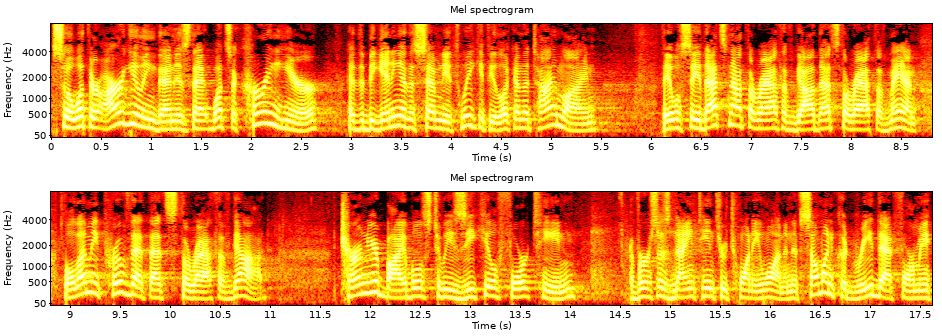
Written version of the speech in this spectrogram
So, what they're arguing then is that what's occurring here at the beginning of the 70th week, if you look on the timeline, They will say, That's not the wrath of God, that's the wrath of man. Well, let me prove that that's the wrath of God. Turn your Bibles to Ezekiel 14, verses 19 through 21. And if someone could read that for me,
